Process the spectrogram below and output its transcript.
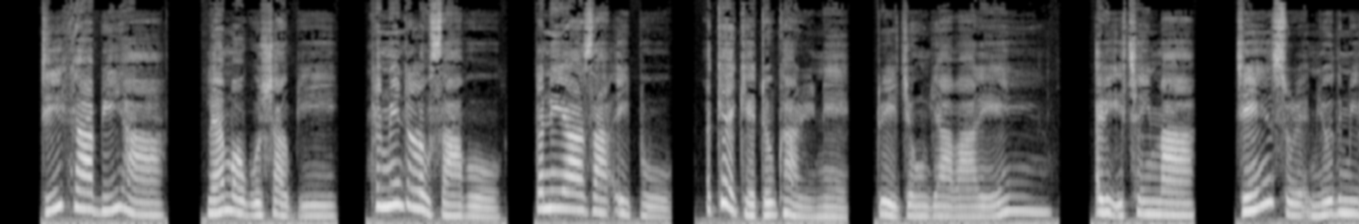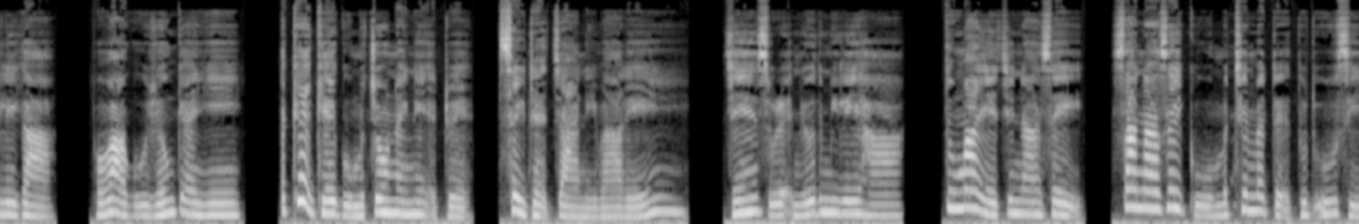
။ဒီခါဘီဟာလမ်းပေါ်ကိုလျှောက်ပြီးခမင်းတလုတ်စားဖို့တဏှာစားအိတ်ဖို့အခက်ခဲဒုက္ခတွေနဲ့တွေ့ကြုံကြပါတယ်။အဲ့ဒီအချိန်မှာဂျင်းဆိုတဲ့အမျိုးသမီးလေးကဘဝကိုရုန်းကန်ရင်းအခက်ခဲကိုမကြောနိုင်တဲ့အတွက်စိတ်သက်သာနေပါတယ်။ဂျင်းဆိုတဲ့အမျိုးသမီးလေးဟာသူမရဲ့ကျင်နာစိတ် စာနာစိတ်ကိုမထင်မှတ်တဲ့သူတူးစီ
